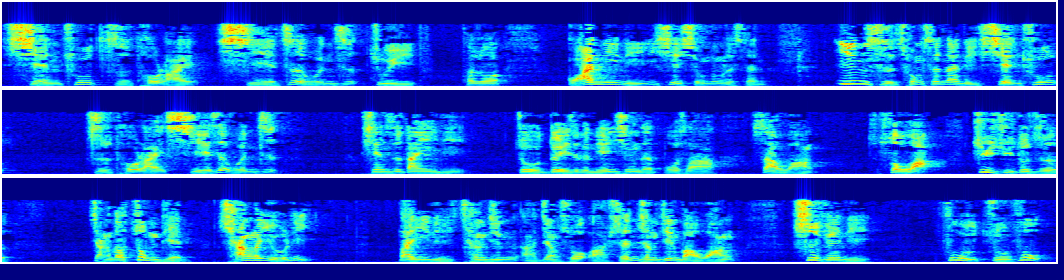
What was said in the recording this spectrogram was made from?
显出指头来写这文字。注意，他说管理你一切行动的神。因此，从神那里显出指头来写这文字，先知但以理就对这个年轻的波沙萨王说话，句句都是讲到重点，强而有力。但以理曾经啊这样说啊，神曾经把王赐给你父祖父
